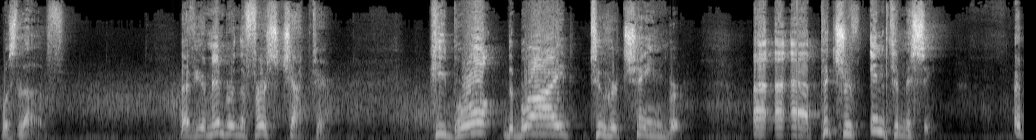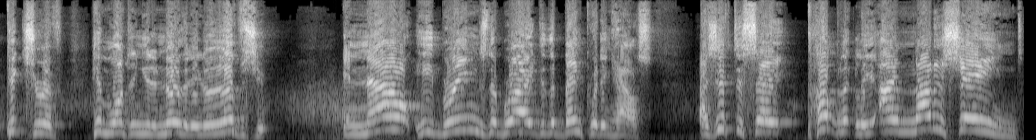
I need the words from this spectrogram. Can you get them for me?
was love. Now, if you remember in the first chapter, he brought the bride to her chamber, a, a, a picture of intimacy, a picture of him wanting you to know that he loves you. And now he brings the bride to the banqueting house as if to say publicly, I'm not ashamed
